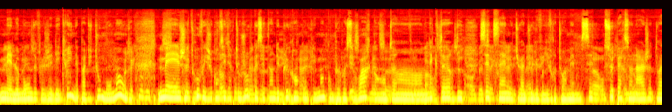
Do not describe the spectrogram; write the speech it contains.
Mais le monde que j'ai décrit n'est pas du tout mon monde. Mais je trouve et je considère toujours que c'est un des plus grands compliments qu'on peut recevoir quand un lecteur dit cette scène, tu as dû le vivre toi-même. Ce personnage doit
